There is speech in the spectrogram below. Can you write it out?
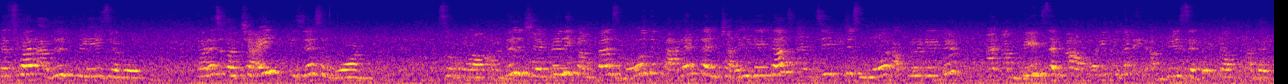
That's where adult plays a role. Whereas a child is just a want. So uh, adult generally compares both the parent and child data and see which is more updated and updates that according to that it updates the data of adult.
